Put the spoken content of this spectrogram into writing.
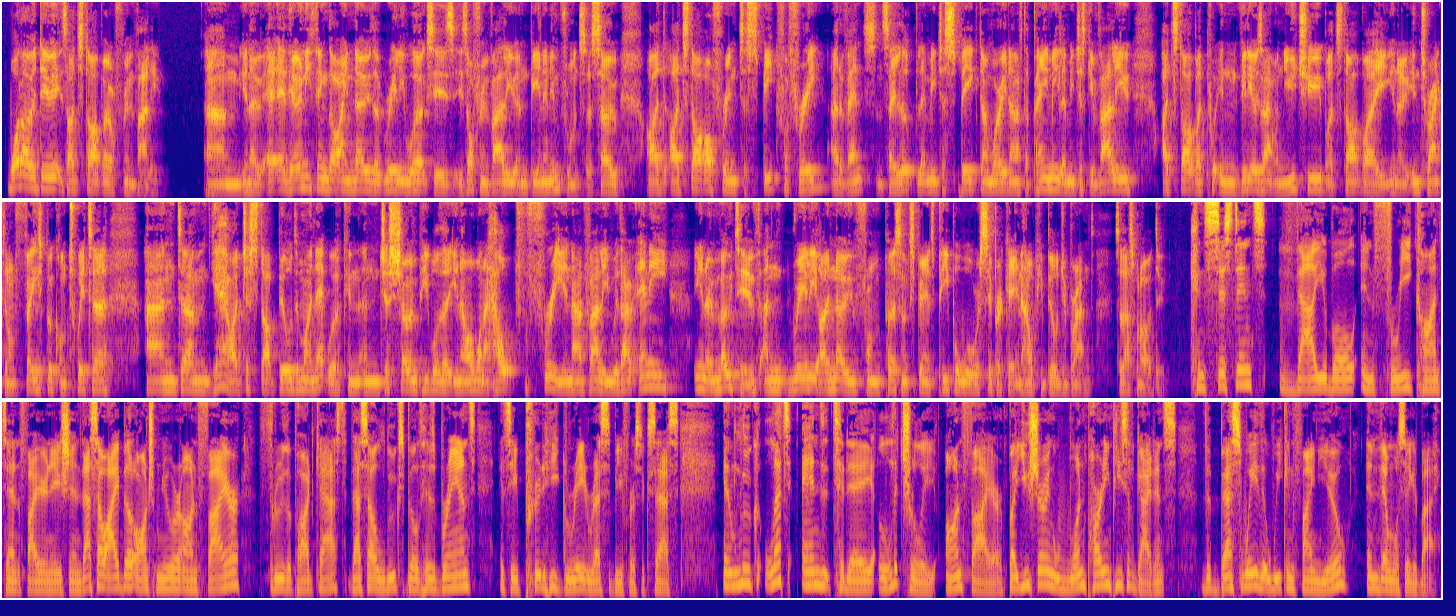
What I would do is I'd start by offering value. Um, you know, the only thing that I know that really works is is offering value and being an influencer. So I'd I'd start offering to speak for free at events and say, look, let me just speak. Don't worry, don't have to pay me. Let me just give value. I'd start by putting videos out on YouTube. I'd start by you know interacting on Facebook, on Twitter, and um, yeah, I'd just start building my network and, and just showing people that you know I want to help for free and add value without any you know motive. And really, I know from personal experience, people will reciprocate and help you build your brand. So that's what I would do. consistent, valuable, and free content, Fire Nation. That's how I built Entrepreneur on Fire through the podcast. That's how Luke's built his brand. It's a pretty great recipe for success. And Luke, let's end today literally on fire by you sharing one parting piece of guidance, the best way that we can find you, and then we'll say goodbye.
